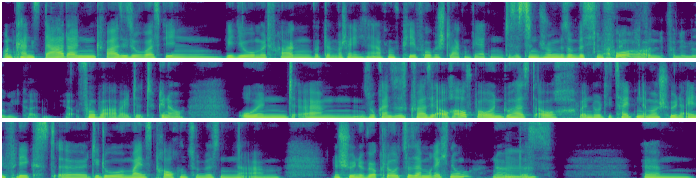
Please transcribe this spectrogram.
und kannst da dann quasi sowas wie ein Video mit Fragen wird dann wahrscheinlich in 5P vorgeschlagen werden. Das ist dann schon so ein bisschen vor von, von den Möglichkeiten ja. vorbearbeitet, genau. Und ähm, so kannst du es quasi auch aufbauen. Du hast auch, wenn du die Zeiten immer schön einpflegst, äh, die du meinst brauchen zu müssen, ähm, eine schöne Workload-Zusammenrechnung. Ne? Mhm. Das ähm,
